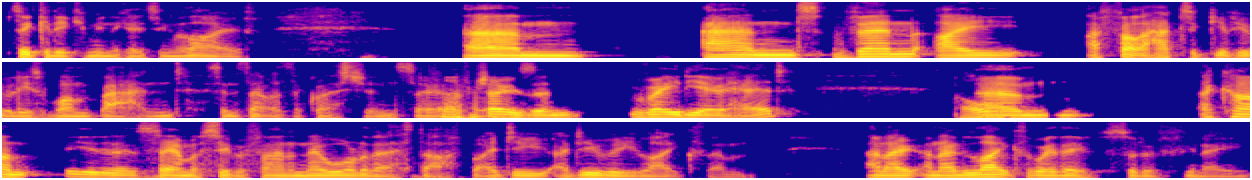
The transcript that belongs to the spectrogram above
particularly communicating live. Um, and then I I felt I had to give you at least one band since that was the question. So I've chosen Radiohead. Oh, Um, I can't you know, say I'm a super fan and know all of their stuff, but I do I do really like them, and I and I like the way they've sort of you know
